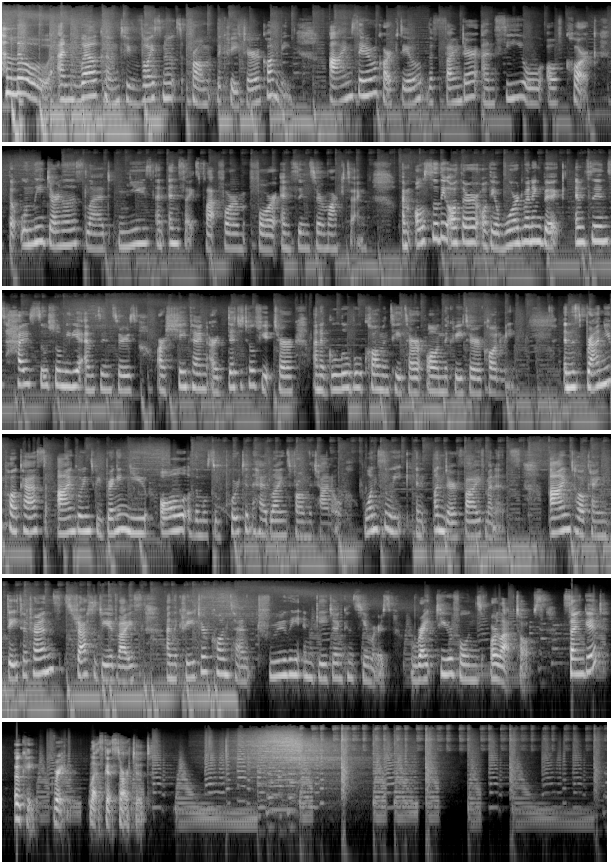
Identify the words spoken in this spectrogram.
Hello, and welcome to Voice Notes from the Creator Economy. I'm Sara McCorquodale, the founder and CEO of CORQ, the only journalist led news and insights platform for influencer marketing. I'm also the author of the award winning book Influence How Social Media Influencers Are Shaping Our Digital Future and a global commentator on the creator economy. In this brand new podcast, I'm going to be bringing you all of the most important headlines from the channel once a week in under five minutes. I'm talking data trends, strategy advice, and the creator content truly engaging consumers right to your phones or laptops. Sound good? Okay, great. Let's get started.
